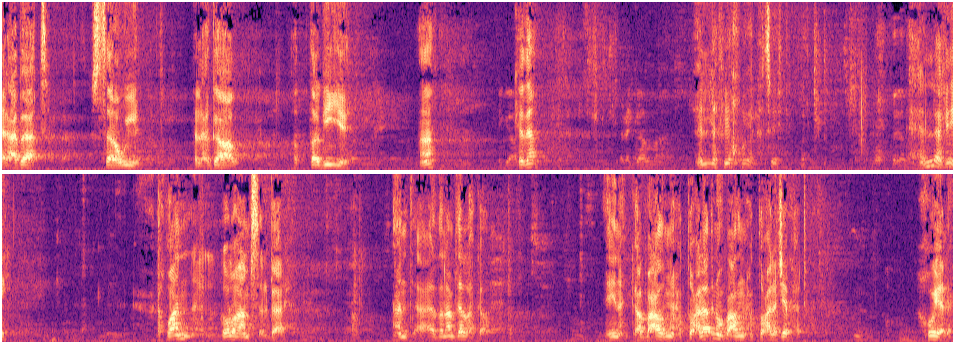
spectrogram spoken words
العبات السراويل العقال الطاقية. ها؟ كذا. العقال ما إلا فيه خويا إلا فيه الإخوان قولوها أمس البارح. أنت أظن عبد الله قال. هنا قال بعضهم يحطوا على أذنه وبعضهم يحطوا على جبهته. خيلة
